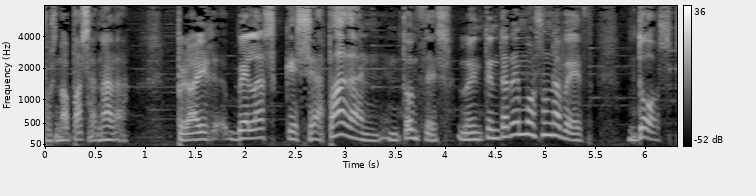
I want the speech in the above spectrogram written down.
pues no pasa nada. Pero hay velas que se apagan, entonces lo intentaremos una vez. Dos,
